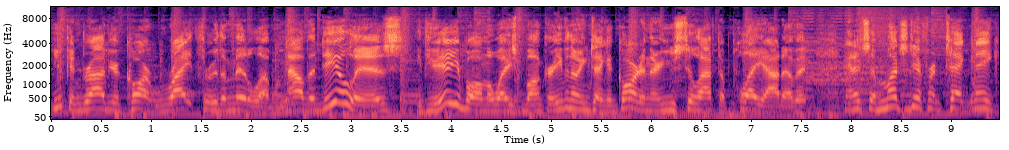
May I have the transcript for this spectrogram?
you can drive your cart right through the middle of them. Now the deal is, if you hit your ball in the waste bunker, even though you can take a cart in there, you still have to play out of it, and it's a much different technique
